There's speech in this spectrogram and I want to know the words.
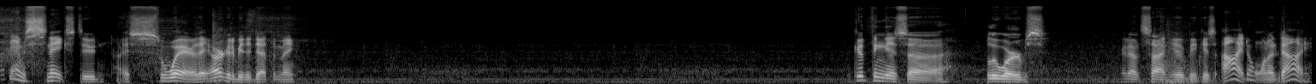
Goddamn snakes, dude. I swear, they are gonna be the death of me. Good thing there's, uh, blue herbs right outside here because I don't want to die.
